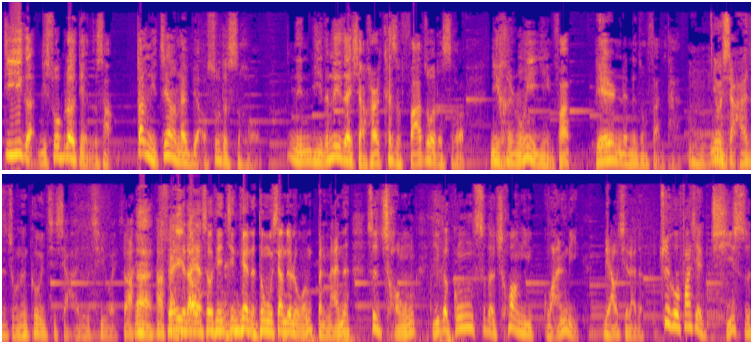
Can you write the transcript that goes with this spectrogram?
第一个你说不到点子上，当你这样来表述的时候。你你的内在小孩开始发作的时候，你很容易引发别人的那种反弹。嗯，因为小孩子总能勾引起小孩子的气味，是吧？嗯啊，所以感谢大家收听今天的《动物相对论》。我们本来呢是从一个公司的创意管理聊起来的，最后发现其实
